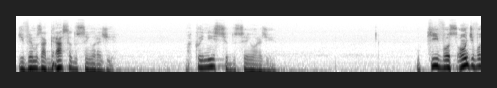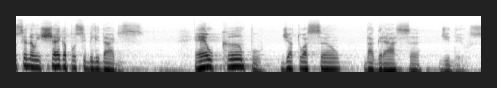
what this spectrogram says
de vermos a graça do Senhor agir. Marca o início do Senhor agir. O que você, onde você não enxerga possibilidades é o campo de atuação da graça de Deus.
